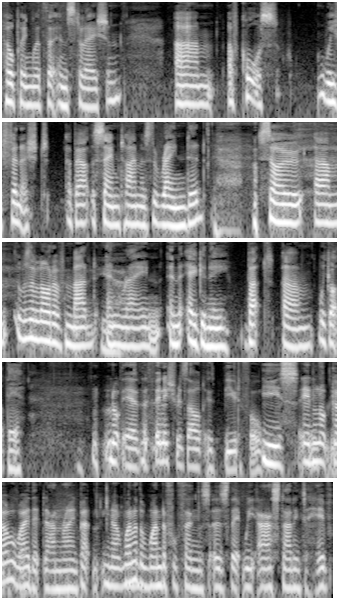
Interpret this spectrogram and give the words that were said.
helping with the installation. Um, of course, we finished about the same time as the rain did. so um, it was a lot of mud yeah. and rain and agony, but um, we got there look, yeah, the finished result is beautiful. Yes, it and look, beautiful. go away that darn rain. But you know, one of the wonderful things is that we are starting to have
